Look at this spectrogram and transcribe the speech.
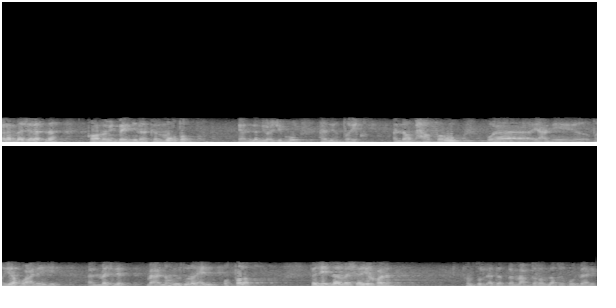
فلما جلسنا قام من بيننا كالمغضب. يعني لم يعجبه هذه الطريقة أنهم حاصروه ويعني ضيقوا عليه المجلس مع أنهم يريدون العلم والطلب. فجئنا مشايخنا. انظر الأدب لما عبد الرزاق يقول مالك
